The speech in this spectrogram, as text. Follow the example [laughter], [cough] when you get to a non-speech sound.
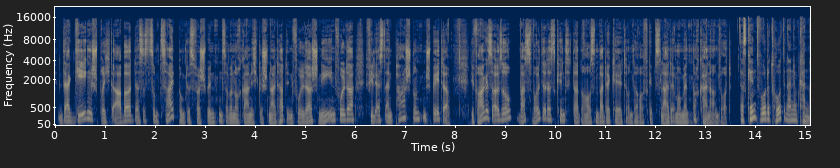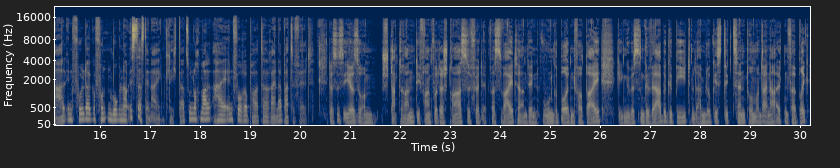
Dagegen spricht aber, dass es zum Zeitpunkt des Verschwindens aber noch gar nicht geschneit hat in Fulda. Schnee in Fulda fiel erst ein paar später. Die Frage ist also, was wollte das Kind da draußen bei der Kälte? Und darauf gibt es leider im Moment noch keine Antwort. Das Kind wurde tot in einem Kanal in Fulda gefunden. Wo genau ist das denn eigentlich? Dazu nochmal HR-Info-Reporter Rainer Battefeld. Das ist eher so am Stadtrand. Die Frankfurter Straße führt etwas weiter an den Wohngebäuden vorbei. Gegenüber ist ein Gewerbegebiet mit einem Logistikzentrum und einer alten Fabrik.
